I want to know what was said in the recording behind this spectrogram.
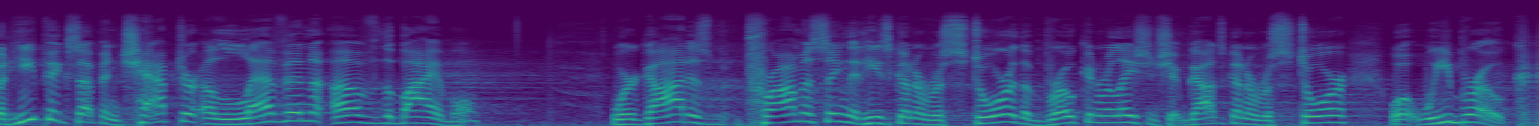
But he picks up in chapter 11 of the Bible where God is promising that he's going to restore the broken relationship. God's going to restore what we broke.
